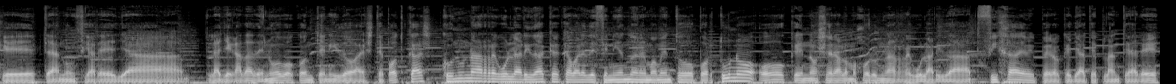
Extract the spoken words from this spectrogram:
que te anunciaré ya la llegada de nuevo contenido a este podcast con una regularidad que acabaré definiendo en el momento oportuno o que no será a lo mejor una regularidad fija, eh, pero que ya te plantearé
